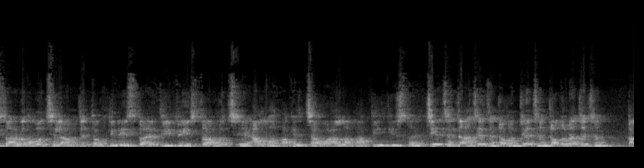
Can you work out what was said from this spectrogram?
স্তরের কথা বলছিলাম যে তকদির স্তরের তৃতীয় স্তর হচ্ছে আল্লাহ পাকের চাওয়া। আল্লাহ পাক তৃতীয় স্তরে চেয়েছেন, যা চেয়েছেন, যখন চেয়েছেন, যতটা চেয়েছেন, তা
